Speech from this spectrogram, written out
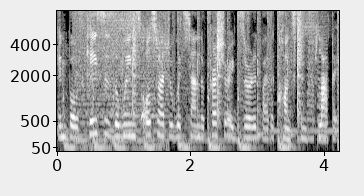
In both cases, the wings also had to withstand the pressure exerted by the constant flapping.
